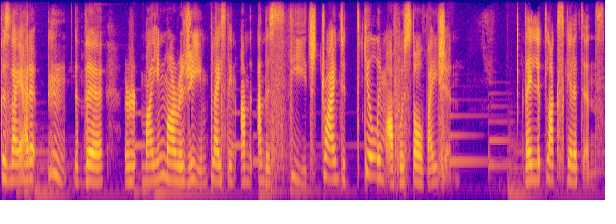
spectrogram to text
because they had a, the Myanmar regime placed them under siege, trying to kill them off with starvation. They looked like skeletons.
